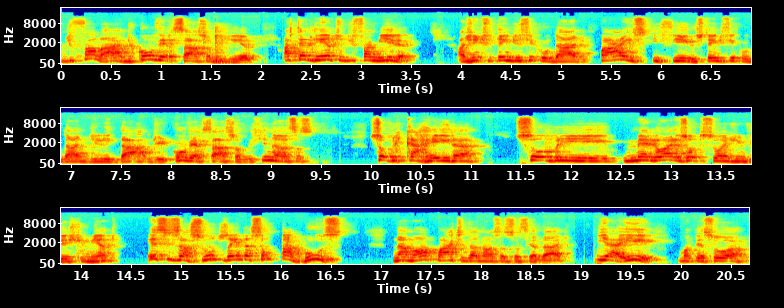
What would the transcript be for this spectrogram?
de falar, de conversar sobre dinheiro, até dentro de família. A gente tem dificuldade, pais e filhos têm dificuldade de lidar, de conversar sobre finanças, sobre carreira, sobre melhores opções de investimento. Esses assuntos ainda são tabus na maior parte da nossa sociedade. E aí, uma pessoa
